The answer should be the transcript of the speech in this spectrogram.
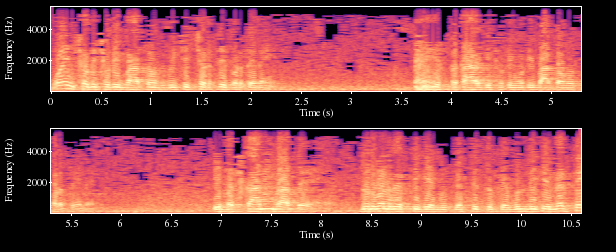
वो इन छोटी छोटी बातों के पीछे चढ़ते पड़ते नहीं। इस प्रकार की छोटी मोटी बातों में पड़ते नहीं। ये बचकानी बातें हैं। दुर्बल व्यक्ति के व्यक्तित्व के बुद्धि के व्यक्ति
